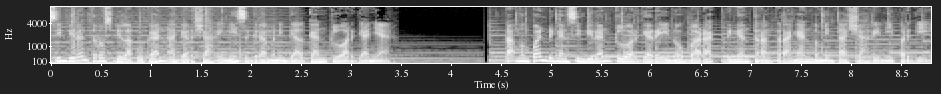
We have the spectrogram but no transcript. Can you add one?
Sindiran terus dilakukan agar Syahrini segera meninggalkan keluarganya. Tak mempan dengan sindiran keluarga Reino Barak dengan terang-terangan meminta Syahrini pergi.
